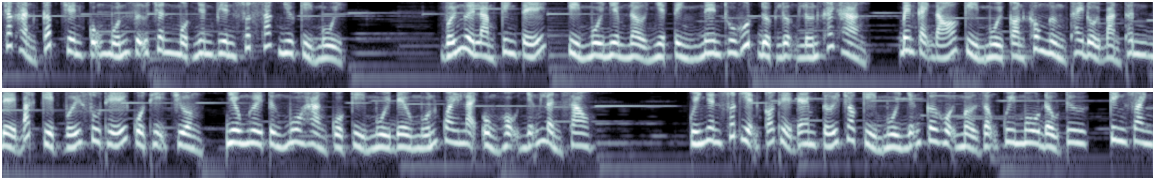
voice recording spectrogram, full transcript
chắc hẳn cấp trên cũng muốn giữ chân một nhân viên xuất sắc như kỷ mùi. Với người làm kinh tế, kỷ mùi niềm nở nhiệt tình nên thu hút được lượng lớn khách hàng. Bên cạnh đó kỷ mùi còn không ngừng thay đổi bản thân để bắt kịp với xu thế của thị trường. Nhiều người từng mua hàng của kỷ mùi đều muốn quay lại ủng hộ những lần sau. Quý nhân xuất hiện có thể đem tới cho kỷ mùi những cơ hội mở rộng quy mô đầu tư, kinh doanh.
